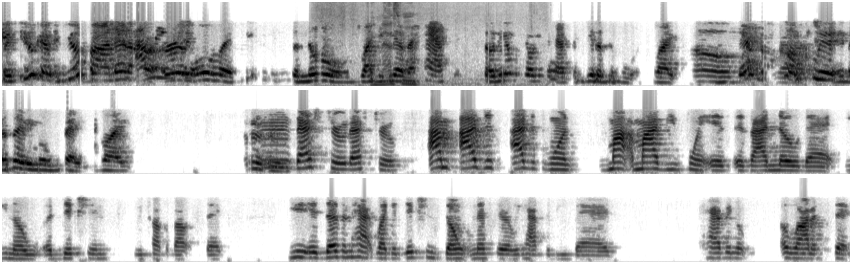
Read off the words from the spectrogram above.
But you can you'll find that I out mean- early on. You can use the news like it never why- happened. So then we don't even have to get a divorce. Like oh, that's gonna come clear in the honeymoon phase. Like. Mm, that's true. That's true. I'm. I just. I just want my my viewpoint is is I know that you know addiction. We talk about sex. You, it doesn't have like addictions don't necessarily have to be bad. Having a, a lot of sex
